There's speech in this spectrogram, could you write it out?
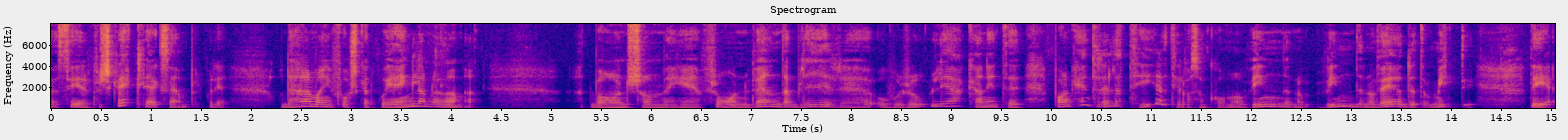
jag ser förskräckliga exempel på det. Och det här har man ju forskat på i England bland annat. Att barn som är frånvända blir eh, oroliga. Kan inte, barn kan inte relatera till vad som kommer. Och vinden och, vinden och vädret och mitt i. Det är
